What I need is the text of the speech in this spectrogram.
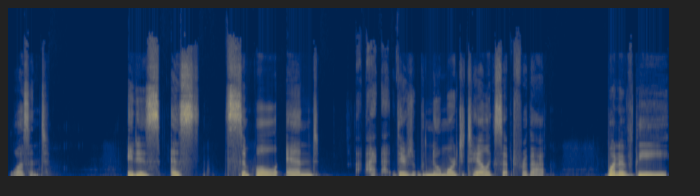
wasn't. It is as simple and I, there's no more detail except for that. One of the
